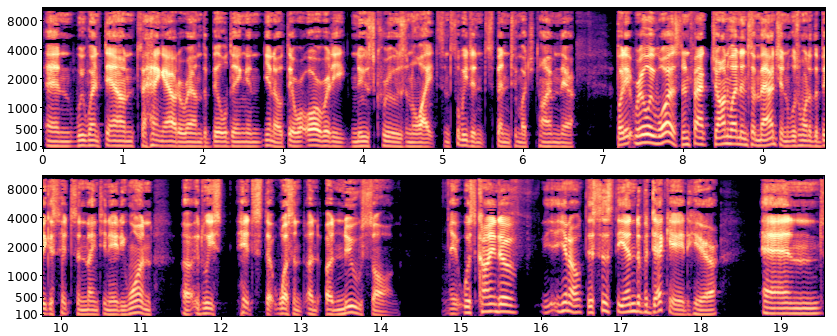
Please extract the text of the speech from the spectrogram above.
and we went down to hang out around the building and you know there were already news crews and lights and so we didn't spend too much time there. But it really was. In fact john lennon's imagine was one of the biggest hits in 1981 uh, at least hits that wasn't a, a new song. It was kind of you know this is the end of a decade here and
